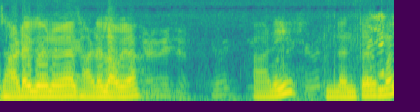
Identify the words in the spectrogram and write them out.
झाडं घेऊन येऊया झाडं लावूया. आणि नंतर मग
